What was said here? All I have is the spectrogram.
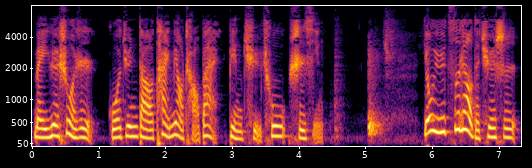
每月朔日。国君到太庙朝拜，并取出施行。由于资料的缺失，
